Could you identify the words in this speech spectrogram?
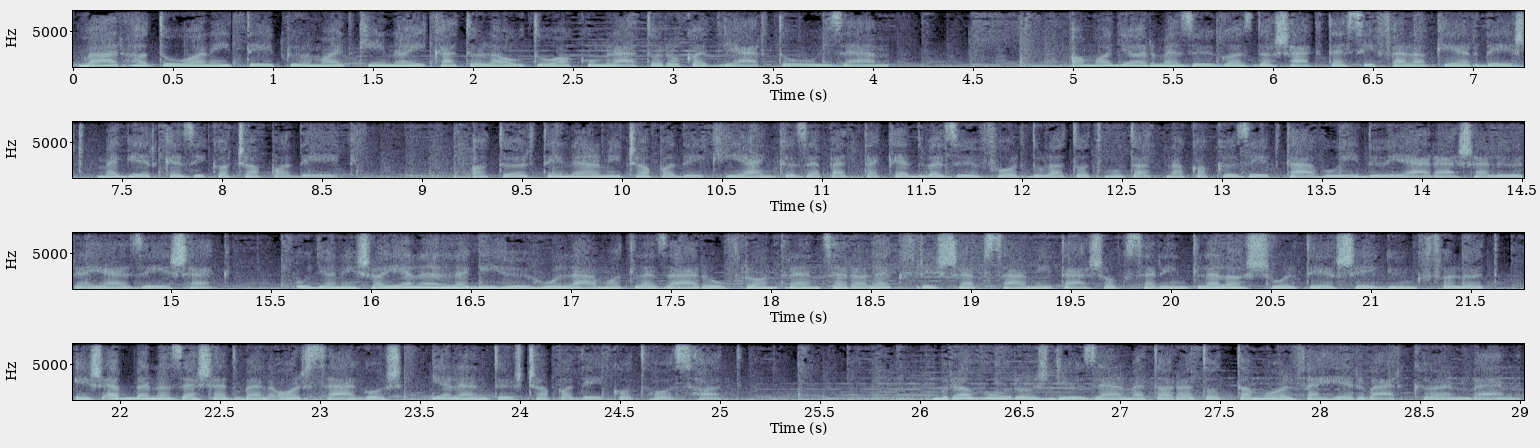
Várhatóan itt épül majd kínai Katol autóakkumulátorokat gyártó üzem. A magyar mezőgazdaság teszi fel a kérdést, megérkezik a csapadék. A történelmi csapadékhiány közepette kedvező fordulatot mutatnak a középtávú időjárás előrejelzések. Ugyanis a jelenlegi hőhullámot lezáró frontrendszer a legfrissebb számítások szerint lelassul térségünk fölött, és ebben az esetben országos, jelentős csapadékot hozhat. Bravúros győzelmet aratott a Molfehérvár Kölnben.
